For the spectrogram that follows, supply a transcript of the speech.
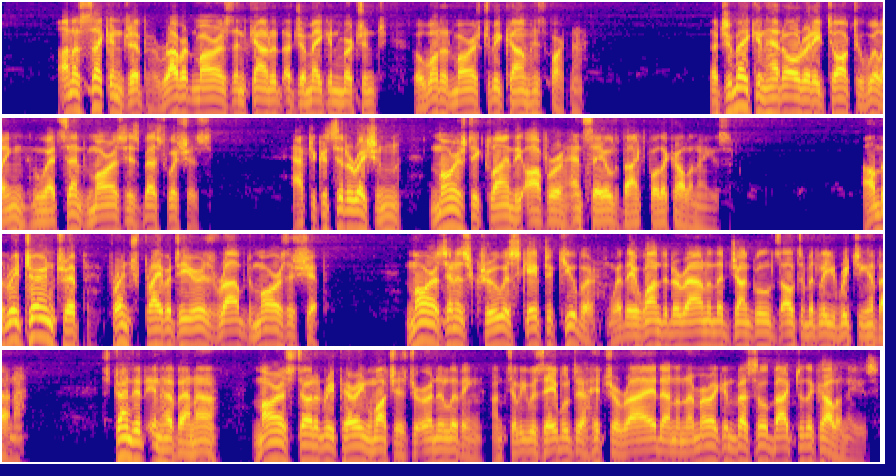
On a second trip, Robert Morris encountered a Jamaican merchant who wanted Morris to become his partner. The Jamaican had already talked to Willing, who had sent Morris his best wishes. After consideration, Morris declined the offer and sailed back for the colonies. On the return trip, French privateers robbed Morris's ship. Morris and his crew escaped to Cuba, where they wandered around in the jungles, ultimately reaching Havana. Stranded in Havana, Morris started repairing watches to earn a living until he was able to hitch a ride on an American vessel back to the colonies.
